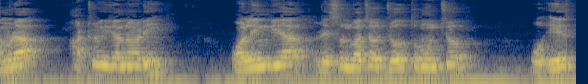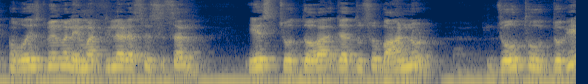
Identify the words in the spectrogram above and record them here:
আমরা আঠেরোই জানুয়ারি অল ইন্ডিয়া রেশন বাঁচাও যৌথ মঞ্চ ও west Bengal MR dealer association এস চোদ্দ হাজার দুশো বাহান্নর যৌথ উদ্যোগে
